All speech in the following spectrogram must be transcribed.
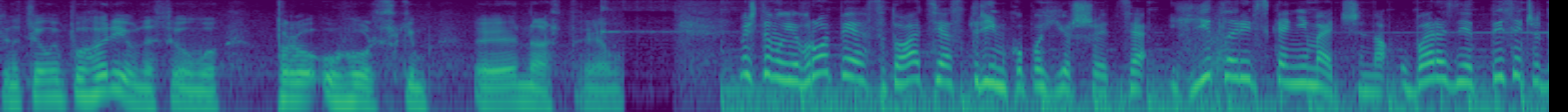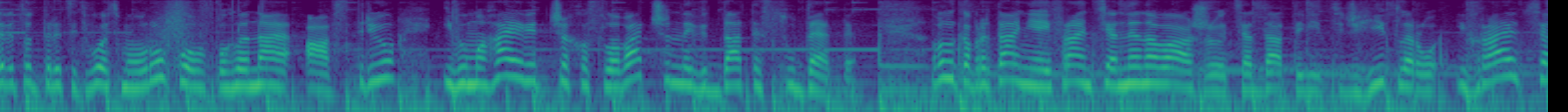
на цьому погорів на цьому проугорським е, настроям. Між тим у Європі ситуація стрімко погіршується. Гітлерівська Німеччина у березні 1938 року поглинає Австрію і вимагає від Чехословаччини віддати судети. Велика Британія і Франція не наважуються дати відсіч Гітлеру і граються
